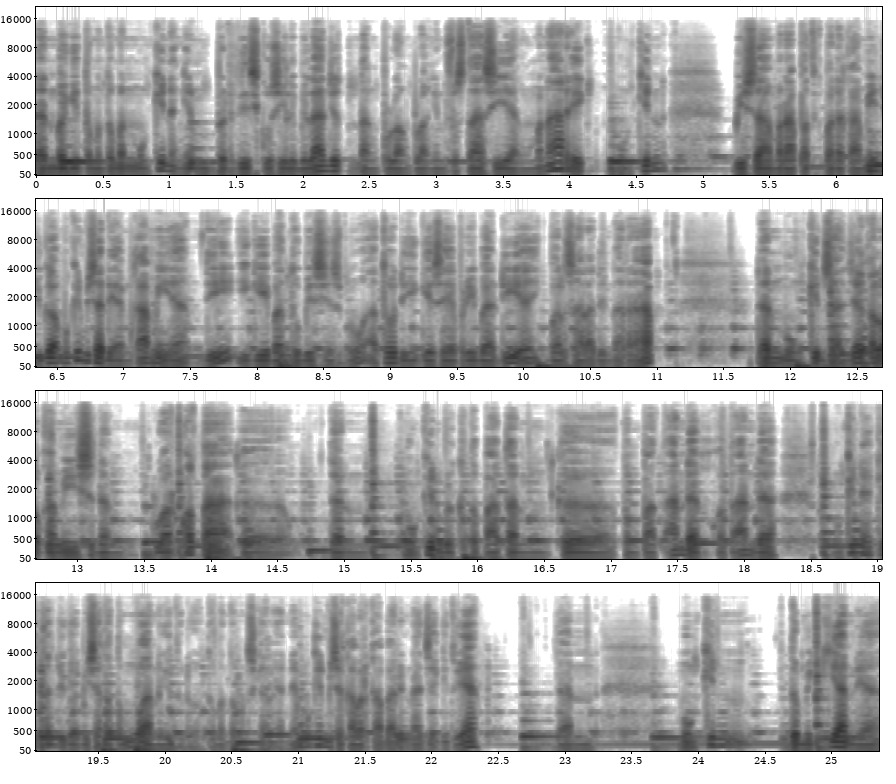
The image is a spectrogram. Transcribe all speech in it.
dan bagi teman-teman mungkin yang ingin berdiskusi lebih lanjut tentang peluang-peluang investasi yang menarik, mungkin bisa merapat kepada kami juga mungkin bisa DM kami ya di IG Bantu Bisnismu atau di IG saya pribadi ya Iqbal Saladin Arab. Dan mungkin saja kalau kami sedang keluar kota ke dan mungkin berketepatan ke tempat Anda, ke kota Anda, mungkin ya kita juga bisa ketemuan gitu loh teman-teman sekalian. Ya mungkin bisa kabar-kabarin aja gitu ya. Dan mungkin demikian ya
